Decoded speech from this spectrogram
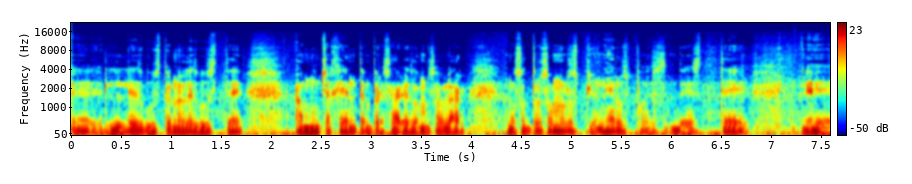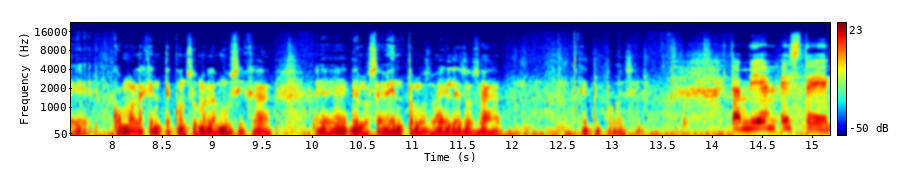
Eh, les guste o no les guste, a mucha gente, empresarios, vamos a hablar, nosotros somos los pioneros, pues, de este, eh, cómo la gente consume la música, eh, de los eventos, los bailes, o sea, ¿qué te puedo decir? También este,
